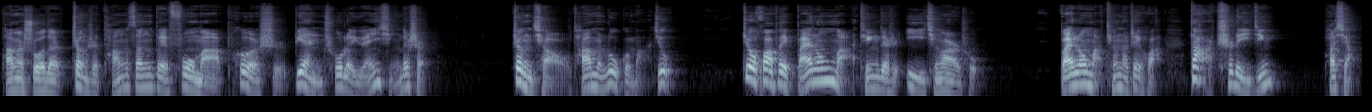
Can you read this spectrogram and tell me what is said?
他们说的正是唐僧被驸马迫使变出了原形的事儿。正巧他们路过马厩，这话被白龙马听的是一清二楚。白龙马听了这话，大吃了一惊。他想，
